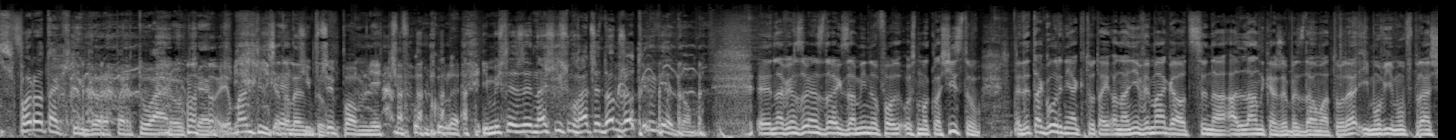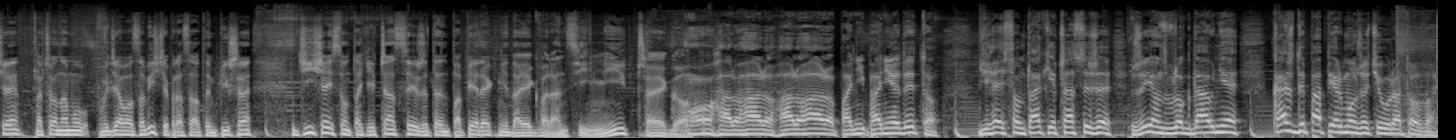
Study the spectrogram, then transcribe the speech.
sporo takiego repertuaru. Chciałem, Ja mam kilka chciałem ci talentów. przypomnieć w ogóle. I myślę, że nasi słuchacze dobrze o tym wiedzą. E, Nawiązując do egzaminów o- ósmoklasistów, Edyta Górniak tutaj, ona nie wymaga od syna Allanka, żeby zdał maturę i mówi mu w prasie, znaczy ona mu powiedziała osobiście, prasa o tym pisze, dzisiaj są takie czasy, że ten papierek nie daje gwarancji niczego. O, halo, halo, halo, halo, pani, pani Edyto. Dzisiaj są takie czasy, że żyjąc w lockdownie, każdy papier może cię uratować.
